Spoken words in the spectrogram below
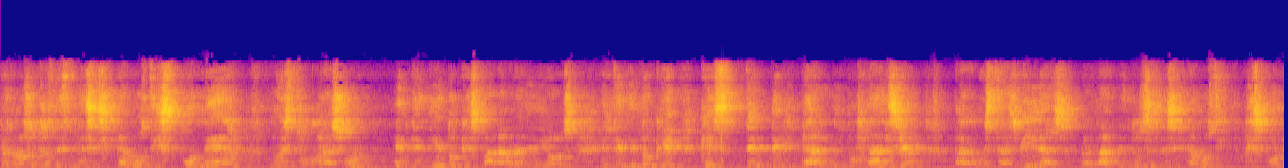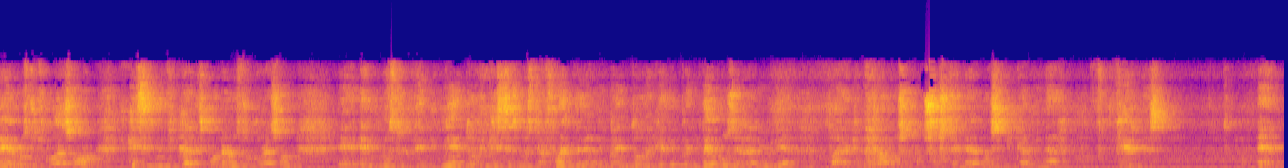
pero nosotros necesitamos disponer nuestro corazón entendiendo que es palabra de Dios, entendiendo que, es de, de, vital importancia para nuestras vidas, ¿verdad? Entonces necesitamos disponer nuestro corazón. ¿Qué significa disponer nuestro corazón? Eh, en nuestro entendimiento de que esta es nuestra fuente de alimento, de que dependemos de la Biblia para que podamos sostenernos y caminar firmes en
